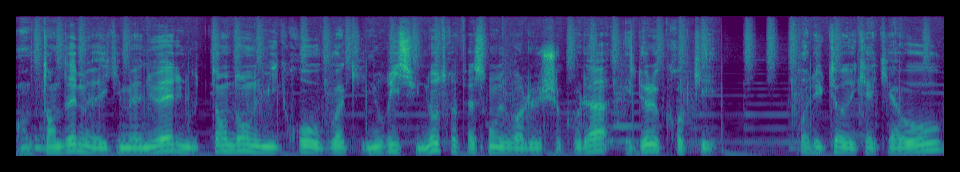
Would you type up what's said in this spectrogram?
En tandem avec Emmanuel, nous tendons le micro aux voix qui nourrissent une autre façon de voir le chocolat et de le croquer. Producteurs de cacao,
